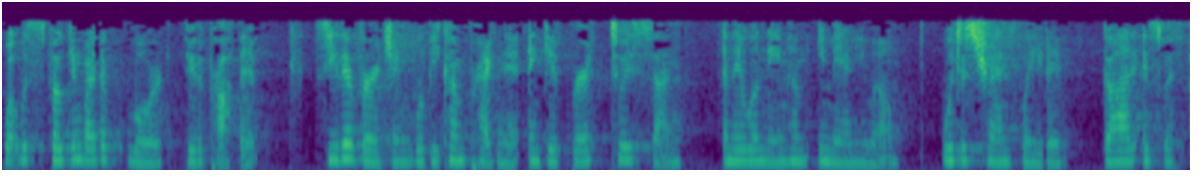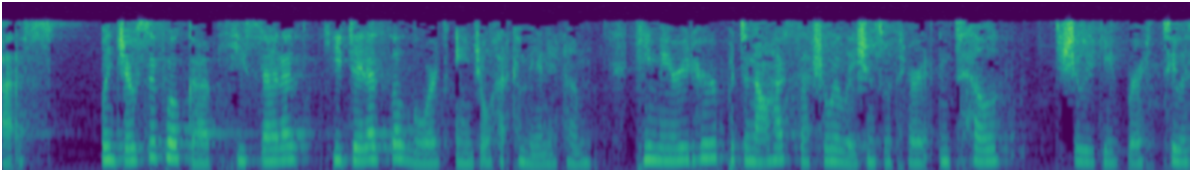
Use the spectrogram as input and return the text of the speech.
what was spoken by the Lord through the prophet. See, the virgin will become pregnant and give birth to a son, and they will name him Emmanuel, which is translated, God is with us. When Joseph woke up, he said he did as the Lord's angel had commanded him. He married her, but did not have sexual relations with her until she gave birth to a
